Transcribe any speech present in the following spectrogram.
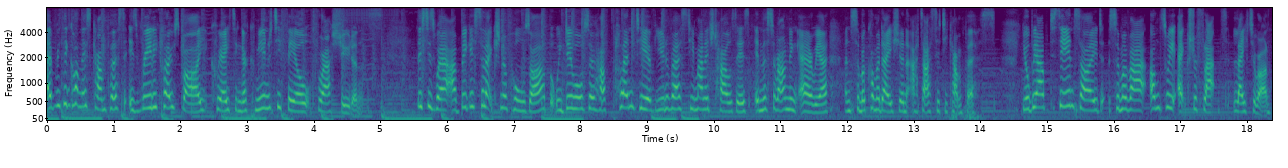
Everything on this campus is really close by, creating a community feel for our students. This is where our biggest selection of halls are, but we do also have plenty of university managed houses in the surrounding area and some accommodation at our city campus. You'll be able to see inside some of our ensuite extra flats later on.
